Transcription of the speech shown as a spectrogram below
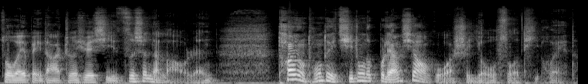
作为北大哲学系资深的老人，汤永同对其中的不良效果是有所体会的。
